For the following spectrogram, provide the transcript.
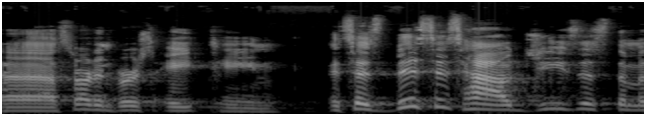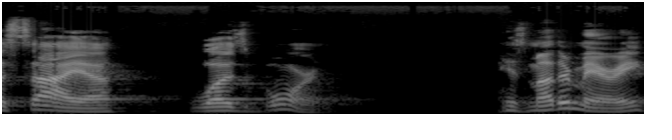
Uh, start in verse 18. It says, This is how Jesus the Messiah was born. His mother Mary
